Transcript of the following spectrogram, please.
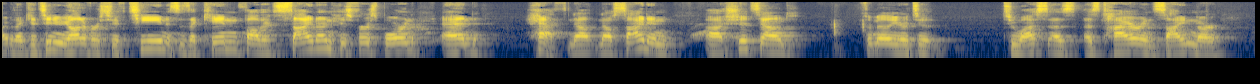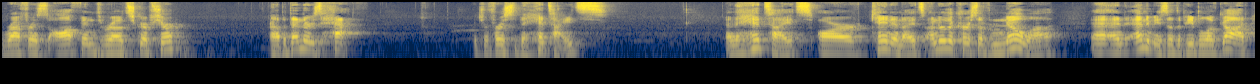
Right, but then continuing on in verse 15, it says that Canaan fathered Sidon, his firstborn, and Heth. Now, now Sidon uh, should sound familiar to, to us as, as Tyre and Sidon are referenced often throughout Scripture. Uh, but then there's Heth, which refers to the Hittites. And the Hittites are Canaanites under the curse of Noah and enemies of the people of God.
